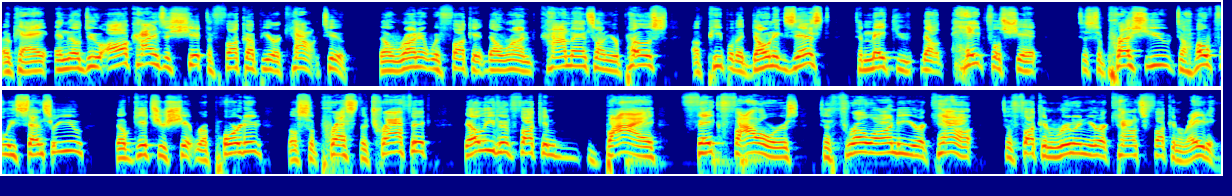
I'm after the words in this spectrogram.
Okay. And they'll do all kinds of shit to fuck up your account too. They'll run it with fuck it. they'll run comments on your posts of people that don't exist to make you, they'll hateful shit to suppress you, to hopefully censor you. They'll get your shit reported. They'll suppress the traffic. They'll even fucking buy fake followers to throw onto your account to fucking ruin your account's fucking rating.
